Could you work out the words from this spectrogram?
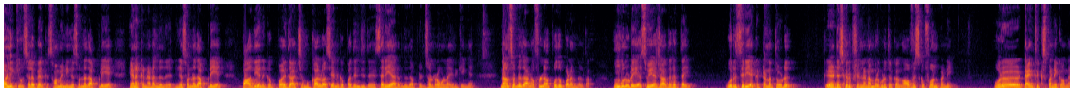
பழிக்கும். சில பேருக்கு சாமி நீங்கள் சொன்னது அப்படியே எனக்கு நடந்தது. நீங்கள் சொன்னது அப்படியே பாதி எனக்கு இப்போ இதாச்சு முக்கால்வாசி எனக்கு பதிஞ்சுது சரியாக இருந்தது அப்படின்னு சொல்கிறவங்களாம் இருக்கீங்க. நான் சொன்னது ஆனால் ஃபுல்லாக பொது பலன்கள் தான். உங்களுடைய சுய ஜாதகத்தை ஒரு சிறிய கட்டணத்தோடு டிஸ்கிரிப்ஷனில் நம்பர் கொடுத்துருக்காங்க. ஆஃபீஸ்க்கு ஃபோன் பண்ணி ஒரு டைம் ஃபிக்ஸ் பண்ணிக்கோங்க.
